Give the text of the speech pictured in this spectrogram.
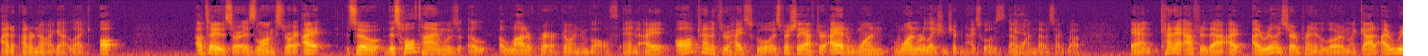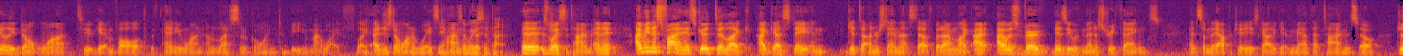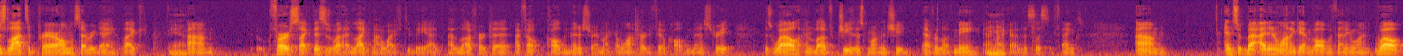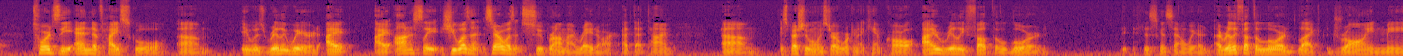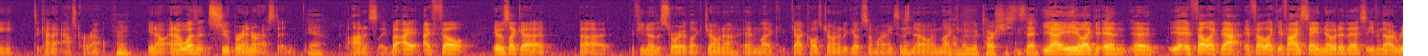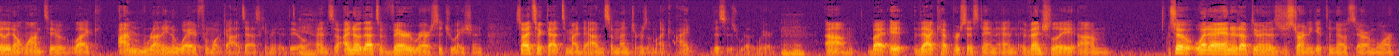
I, don't- I don't know. I got like, all, I'll tell you the story. It's a long story. I, so this whole time was a, a lot of prayer going involved, and I all kind of through high school, especially after I had one one relationship in high school, is that Yeah. one that I was talking about. And kind of after that, I, I really started praying to the Lord. I'm like, God, I really don't want to get involved with anyone unless they're going to be my wife. Like, Yeah. I just don't want to waste Yeah, time it's a with waste it. of time. It is a waste of time, and it. I mean, it's fine. It's good to like, I guess, date and get to understand that stuff. But I'm like, I, I was very busy with ministry things and some of the opportunities God had given me at that time, and so just lots of prayer almost every day. Like, Yeah. um, first, like this is what I'd like my wife to be. I, I love her to. I felt called to ministry. I'm like, I want her to feel called to ministry as well, and love Jesus more than she'd ever loved me. And Mhm. like I had this list of things. Um, and so, but I didn't want to get involved with anyone. Well, towards the end of high school, um, it was really weird. I, I honestly, she wasn't, Sarah wasn't super on my radar at that time, um, especially when we started working at Camp Carl. I really felt the Lord. This is gonna sound weird. I really felt the Lord like drawing me to kind of ask her out, Hmm. you know. And I wasn't super interested Yeah. honestly. But I, I felt it was like a uh, if you know the story of like Jonah and like God calls Jonah to go somewhere and he says Yeah. no and like I'm gonna go to Tarshish instead. yeah he like and, and yeah it felt like that. It felt like if I say no to this, even though I really don't want to, like I'm running away from what God's asking me to do. Yeah. And so I know that's a very rare situation. So I took that to my dad and some mentors. I'm like I this is really weird. hmm Um, but it that kept persisting, and eventually, um, so what I ended up doing is just trying to get to know Sarah more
